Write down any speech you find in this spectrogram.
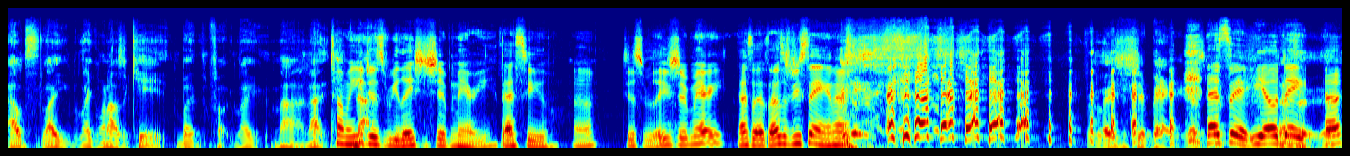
I was like like when I was a kid, but fuck, like nah, not. Tell me, not, you just relationship marry. That's you, huh? Just relationship marry. That's that's what you're saying, huh? relationship married. That's, That's it. Yo, That's date. it. Huh?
